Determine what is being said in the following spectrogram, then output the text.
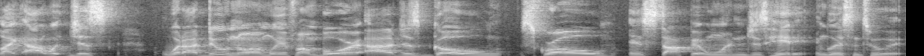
Like I would just what I do normally if I'm bored, I just go scroll and stop at one and just hit it and listen to it.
